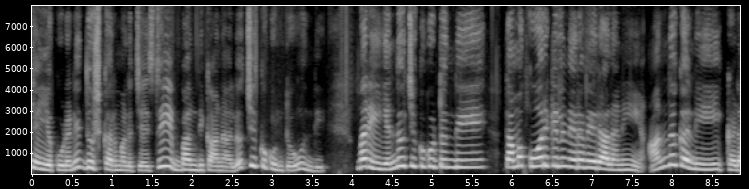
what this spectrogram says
చేయకూడని దుష్కర్మలు చేస్తూ ఈ బందికానాలో చిక్కుకుంటూ ఉంది. మరి ఎందుకు చిక్కుకుంటుంది? తమ కోరికలు నెరవేరాలని. అందుకని ఇక్కడ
